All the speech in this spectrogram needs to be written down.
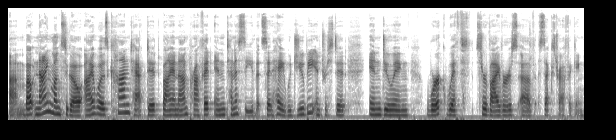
Um, about nine months ago, I was contacted by a nonprofit in Tennessee that said, Hey, would you be interested in doing work with survivors of sex trafficking?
